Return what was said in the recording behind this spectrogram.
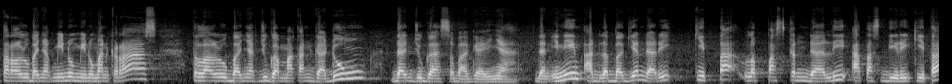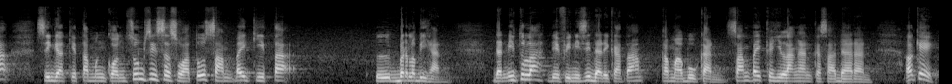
terlalu banyak minum minuman keras, terlalu banyak juga makan gadung, dan juga sebagainya. Dan ini adalah bagian dari kita lepas kendali atas diri kita, sehingga kita mengkonsumsi sesuatu sampai kita berlebihan. Dan itulah definisi dari kata kemabukan, sampai kehilangan kesadaran. Oke,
